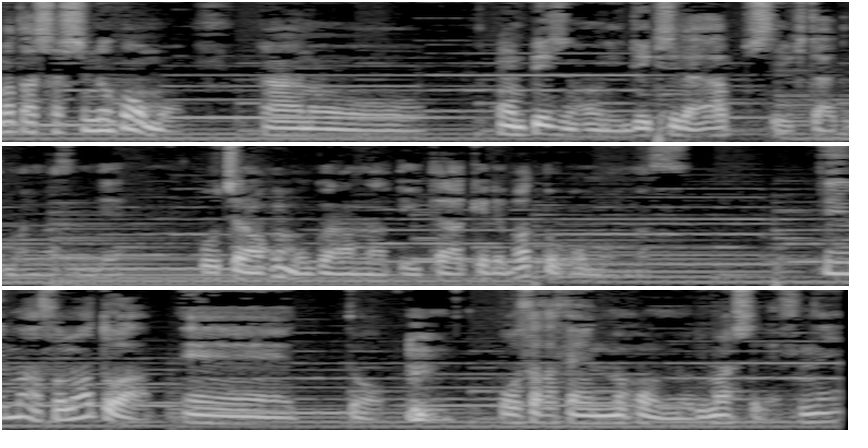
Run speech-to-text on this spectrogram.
また写真の方も、あのー、ホームページの方に出来次第アップしていきたいと思いますんで、こちらの方もご覧になっていただければと思います。で、まあ、その後は、えー、っと、大阪線の方に乗りましてですね、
